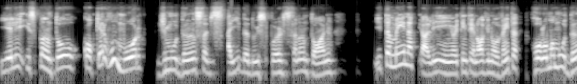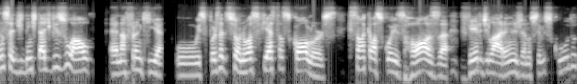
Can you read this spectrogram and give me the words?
e ele espantou qualquer rumor de mudança de saída do Spurs de San Antonio. E também na, ali em 89 e 90 rolou uma mudança de identidade visual é, na franquia. O Spurs adicionou as Fiestas Colors, que são aquelas cores rosa, verde e laranja no seu escudo,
